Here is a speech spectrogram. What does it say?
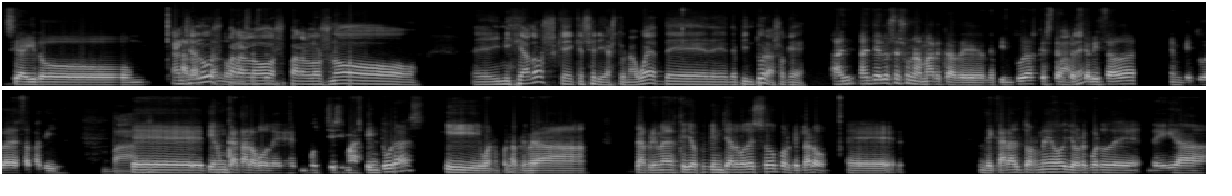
se ha ido... Angelus, para más los, este- para los no eh, iniciados, ¿qué, qué sería esto? ¿Una web de, de- de pinturas o qué? An- Angelus es una marca de, de pinturas que está Vale. especializada en pintura de zapatilla. Vale. Eh, tiene un catálogo de muchísimas pinturas y bueno, pues la primera, la primera vez que yo pinté algo de eso, porque claro, eh, de cara al torneo, yo recuerdo de, ir a,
